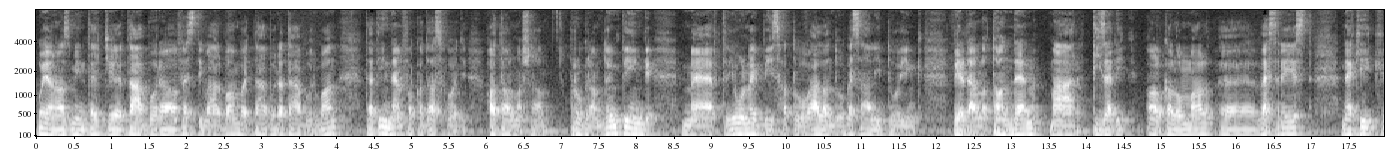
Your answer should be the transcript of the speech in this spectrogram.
olyan az, mint egy tábor a fesztiválban, vagy tábor a táborban. Tehát innen fakad az, hogy hatalmas a program mert jól megbízható állandó beszállítóink, például a Tandem már tizedik alkalommal vesz részt, nekik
